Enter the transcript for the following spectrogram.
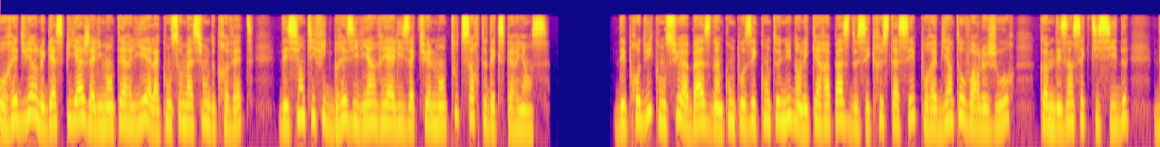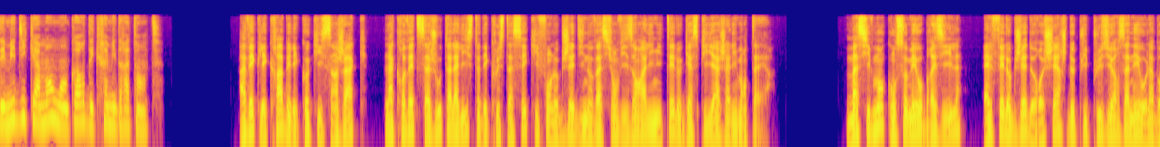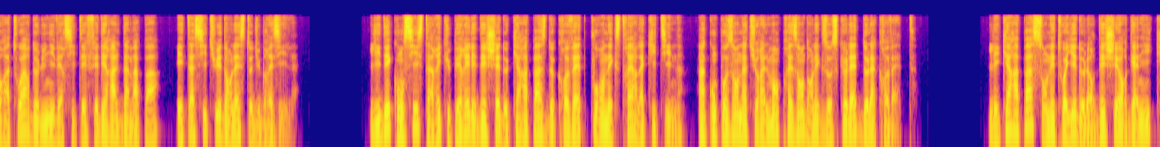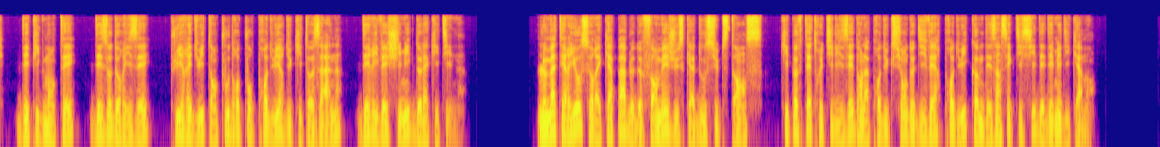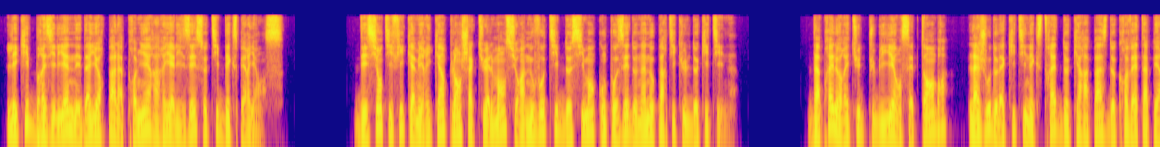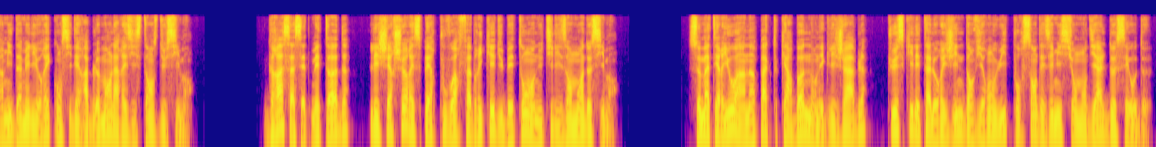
Pour réduire le gaspillage alimentaire lié à la consommation de crevettes, des scientifiques brésiliens réalisent actuellement toutes sortes d'expériences. Des produits conçus à base d'un composé contenu dans les carapaces de ces crustacés pourraient bientôt voir le jour, comme des insecticides, des médicaments ou encore des crèmes hydratantes. Avec les crabes et les coquilles Saint-Jacques, la crevette s'ajoute à la liste des crustacés qui font l'objet d'innovations visant à limiter le gaspillage alimentaire. Massivement consommée au Brésil, elle fait l'objet de recherches depuis plusieurs années au laboratoire de l'Université fédérale d'Amapa, État situé dans l'est du Brésil. L'idée consiste à récupérer les déchets de carapace de crevettes pour en extraire la chitine, un composant naturellement présent dans l'exosquelette de la crevette. Les carapaces sont nettoyées de leurs déchets organiques, dépigmentées, désodorisées, puis réduites en poudre pour produire du chitosane, dérivé chimique de la chitine. Le matériau serait capable de former jusqu'à 12 substances, qui peuvent être utilisées dans la production de divers produits comme des insecticides et des médicaments. L'équipe brésilienne n'est d'ailleurs pas la première à réaliser ce type d'expérience. Des scientifiques américains planchent actuellement sur un nouveau type de ciment composé de nanoparticules de chitine. D'après leur étude publiée en septembre, l'ajout de la chitine extraite de carapace de crevettes a permis d'améliorer considérablement la résistance du ciment. Grâce à cette méthode, les chercheurs espèrent pouvoir fabriquer du béton en utilisant moins de ciment. Ce matériau a un impact carbone non négligeable, puisqu'il est à l'origine d'environ 8% des émissions mondiales de CO2.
